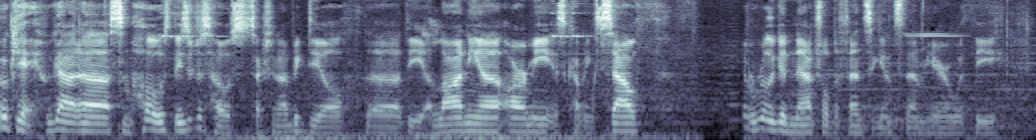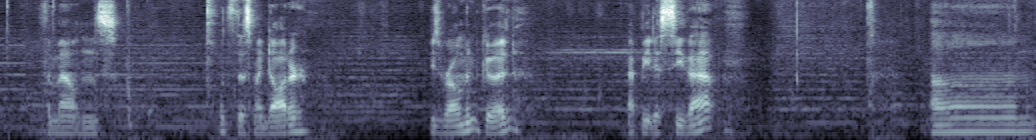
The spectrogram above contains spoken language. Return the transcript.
Okay, we got uh, some hosts. These are just hosts. It's actually not a big deal. The the Alania army is coming south. We have a really good natural defense against them here with the the mountains. What's this? My daughter. She's Roman. Good. Happy to see that. Um.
